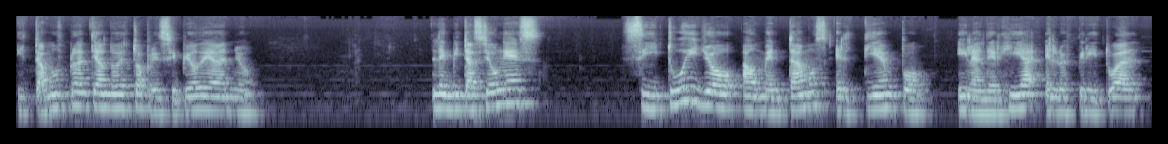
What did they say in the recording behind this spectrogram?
estamos planteando esto a principio de año, la invitación es, si tú y yo aumentamos el tiempo y la energía en lo espiritual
